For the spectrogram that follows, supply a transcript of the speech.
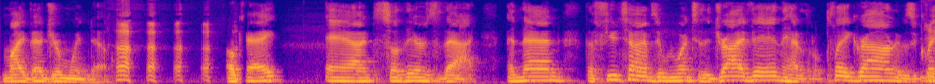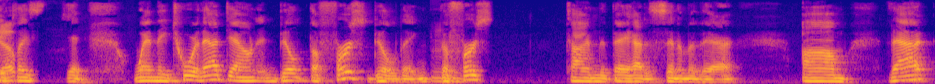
my bedroom window. okay. And so there's that. And then the few times that we went to the drive in, they had a little playground. It was a great Yep. place. When they tore that down and built the first building, the first time that they had a cinema there, um, that,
